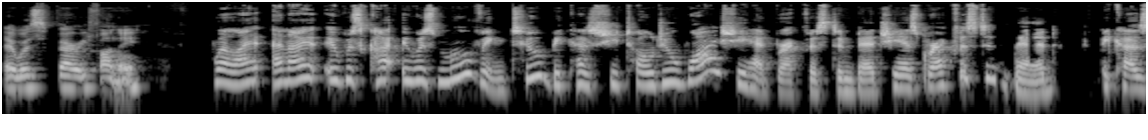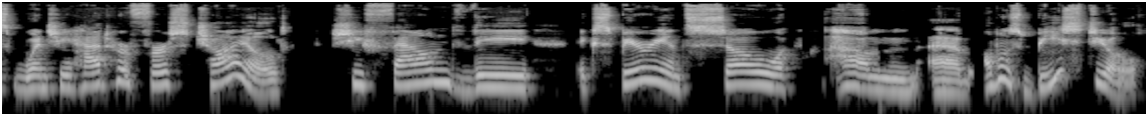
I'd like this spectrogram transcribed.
It was very funny. Well, I and I it was it was moving too because she told you why she had breakfast in bed. She has breakfast in bed because when she had her first child, she found the experience so um, uh, almost bestial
